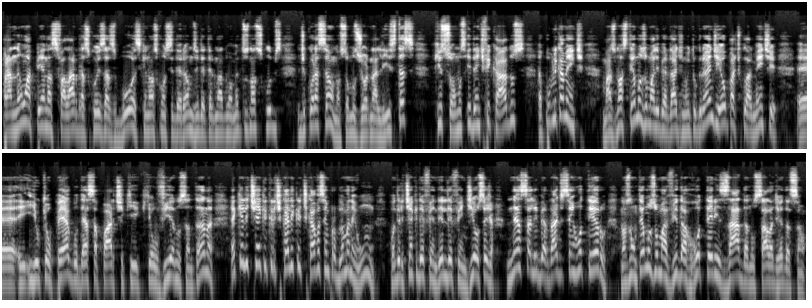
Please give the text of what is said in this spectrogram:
para não apenas falar das coisas boas que nós consideramos em determinado momento dos nossos clubes de coração. Nós somos jornalistas que somos identificados eh, publicamente. Mas nós temos uma liberdade muito grande, eu particularmente, eh, e, e o que eu pego dessa parte que, que eu via no Santana, é que ele tinha que criticar, ele criticava sem problema nenhum. Quando ele tinha que defender, ele defendia, ou seja, nessa liberdade sem roteiro. Nós não temos uma vida roteirizada no sala de redação.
